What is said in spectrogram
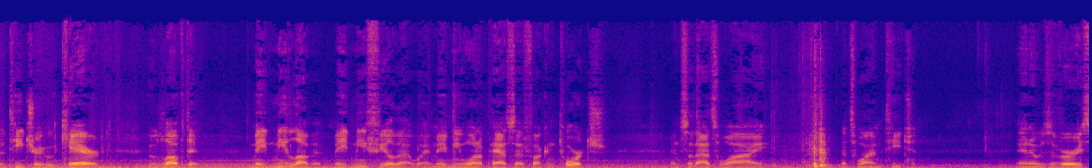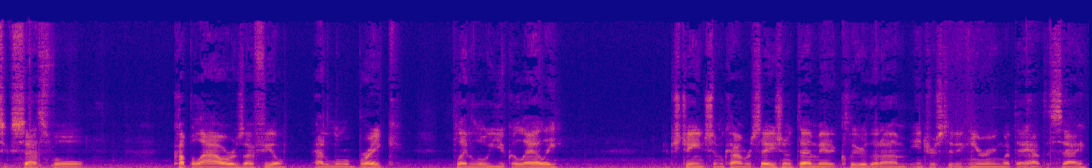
a teacher who cared, who loved it, made me love it, made me feel that way, made me want to pass that fucking torch. And so that's why, that's why I'm teaching. And it was a very successful couple hours, I feel. Had a little break, played a little ukulele, exchanged some conversation with them, made it clear that I'm interested in hearing what they have to say.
